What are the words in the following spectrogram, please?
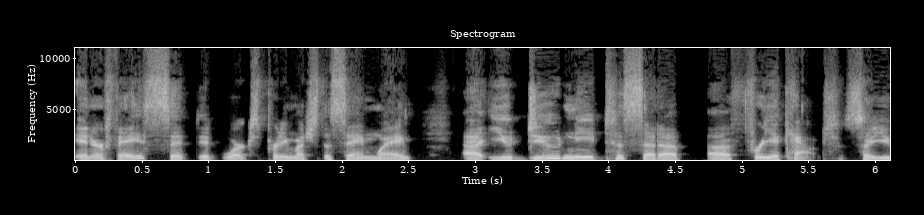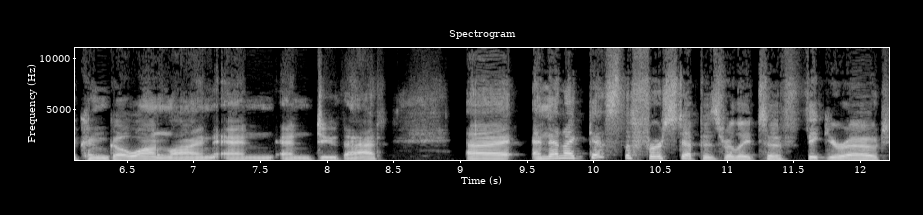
interface. It, it works pretty much the same way. Uh, you do need to set up a free account, so you can go online and and do that. Uh, and then I guess the first step is really to figure out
